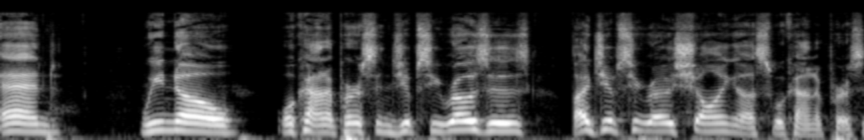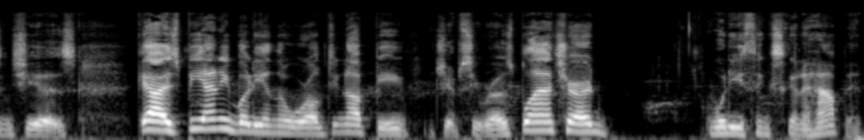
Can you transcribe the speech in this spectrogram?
And we know what kind of person Gypsy Rose is by Gypsy Rose showing us what kind of person she is. Guys, be anybody in the world. Do not be Gypsy Rose Blanchard. What do you think's going to happen?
